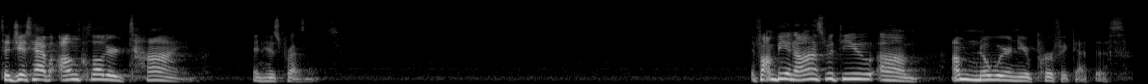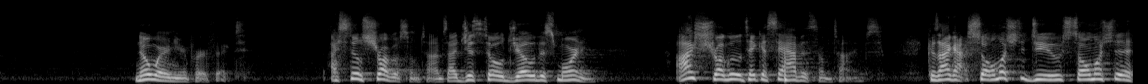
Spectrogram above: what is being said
to just have uncluttered time in His presence. If I'm being honest with you, um, I'm nowhere near perfect at this. Nowhere near perfect. I still struggle sometimes. I just told Joe this morning, I struggle to take a Sabbath sometimes because I got so much to do, so much to,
